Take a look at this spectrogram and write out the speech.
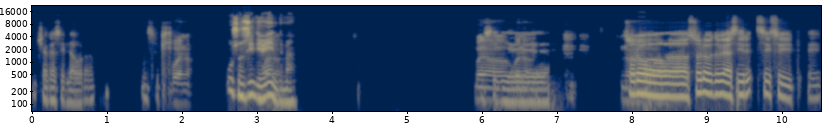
ya casi es la hora. Así que, bueno, Usa un City Bueno, 20, man. bueno, así bueno. No, solo, solo te voy a decir, sí, sí, eh,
